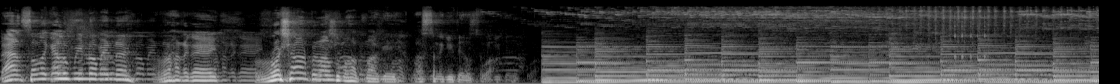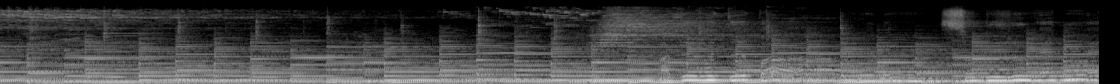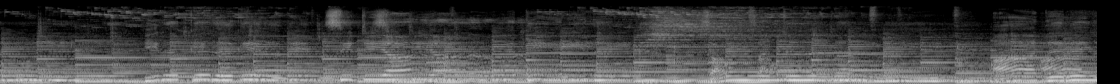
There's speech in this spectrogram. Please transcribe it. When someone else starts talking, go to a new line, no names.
දැන් සඳ කැලුම් ඉන්නවා මෙන්න රහණගයයි රොෂාන් ප්‍රනාන්දු මහත්මයාගේ ලස්සන ගීතය ඔස්වා.
අදවත පාවන සුඳුරු හැඳ ඉර කරගෙන සිටියා Verei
